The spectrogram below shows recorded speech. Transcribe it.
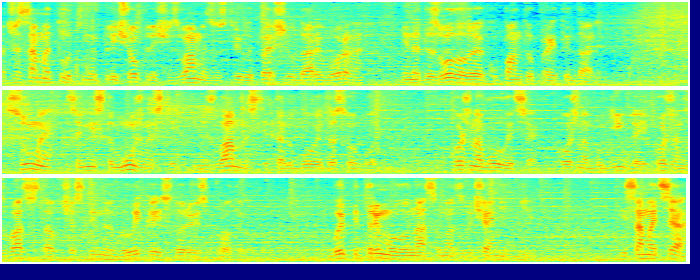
адже саме тут ми пліч-опліч із вами зустріли перші удари ворога і не дозволили окупанту пройти далі. Суми це місто мужності, незламності та любові до свободи. Кожна вулиця, кожна будівля і кожен з вас став частиною великої історії спротиву. Ви підтримували нас у надзвичайні дні. І саме ця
